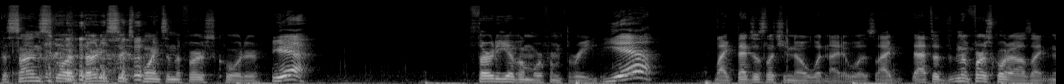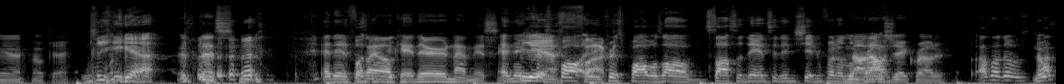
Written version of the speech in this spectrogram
The Suns scored 36 points in the first quarter. Yeah, 30 of them were from three. yeah, Like that just lets you know what night it was. I after in the first quarter, I was like, yeah, okay. yeah. That's And then It's fucking, like, okay, they're not missing. and then Yeah, Chris Paul, and then. Chris Paul was all salsa dancing and shit in front of LeBron. no, that was Jae Crowder. I thought that was. Nope.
